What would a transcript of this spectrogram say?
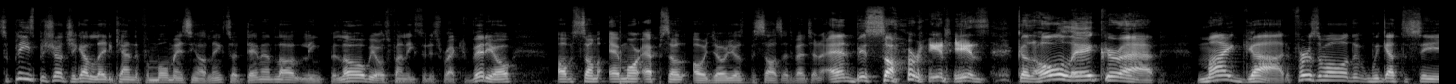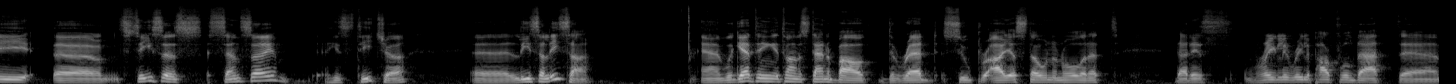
So please be sure to check out Lady Candy for more amazing art links So to DeviantArt, link below. We also find links to this record video of some more episodes of JoJo's Bizarre Adventure. And bizarre it is, because holy crap! My god. First of all, we got to see uh, Caesar's sensei, his teacher, uh, Lisa Lisa. And we're getting to understand about the red super Aja stone and all of that that is really really powerful that uh,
